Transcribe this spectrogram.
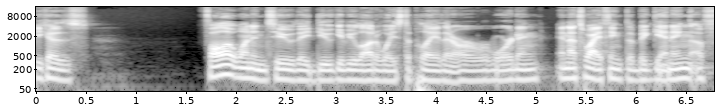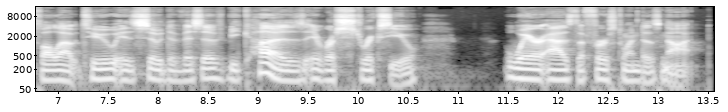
because Fallout 1 and 2, they do give you a lot of ways to play that are rewarding. And that's why I think the beginning of Fallout 2 is so divisive because it restricts you, whereas the first one does not.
